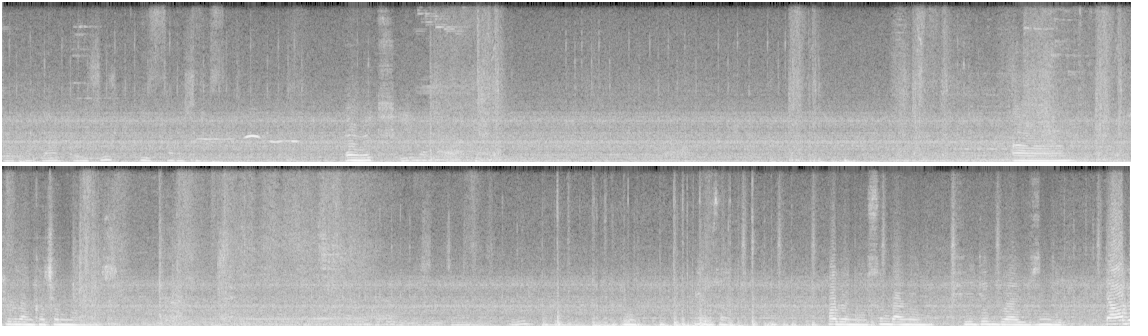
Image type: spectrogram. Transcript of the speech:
korkaklar konuşur, biz savaşırız. Evet. Aa, şuradan kaçalım yalnız. Güzel. Haberin olsun ben değilim. Feed'in bu bizim değil. Ya abi.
